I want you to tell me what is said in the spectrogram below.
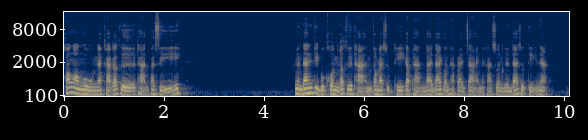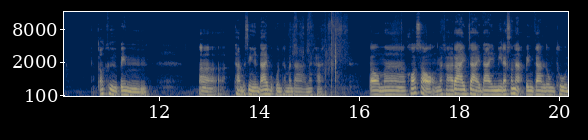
ข้ององูนะคะ ก็คือฐานภาษี เงินได้นิติบุคคลก็คือฐานกำไรสุทธิกับฐานรายได้ก่อนหักรายจ่ายนะคะ ส่วนเงินได้สุทธิเนี่ยก็คือเป็นฐานภาษีเงินได้บุคคลธรรมดานะคะ ต่อมาข้อ2นะคะรายจ่ายใดมีลักษณะเป็นการลงทุน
